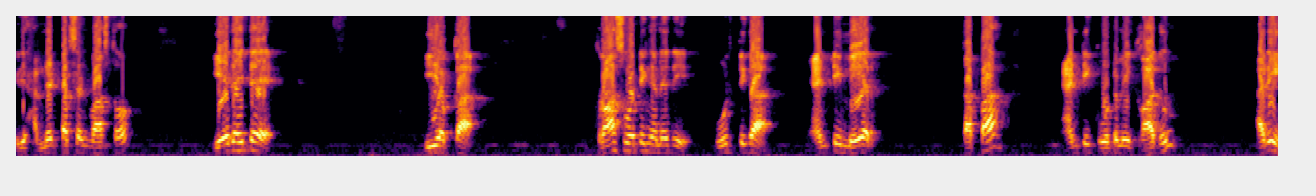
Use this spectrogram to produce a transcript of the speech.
ఇది హండ్రెడ్ పర్సెంట్ వాస్తవం. ఏదైతే ఈ యొక్క క్రాస్ ఓటింగ్ అనేది పూర్తిగా యాంటీ మేయర్ తప్ప యాంటీ కూటమి కాదు అని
